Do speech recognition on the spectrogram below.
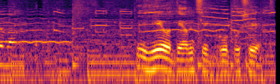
चालला तो. हे होते आमचे गोटू शेठ.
